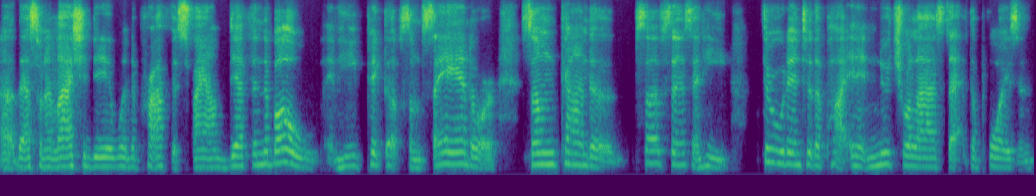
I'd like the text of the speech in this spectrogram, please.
Uh, that's what Elisha did when the prophets found death in the bowl and he picked up some sand or some kind of substance and he threw it into the pot and it neutralized that the poison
